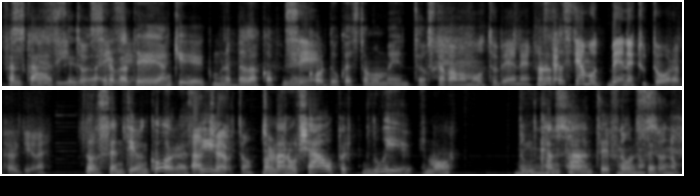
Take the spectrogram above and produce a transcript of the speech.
Fantastico. Sì, Eravate anche come una bella coppia, mi Sì. ricordo questo momento. sì. Stavamo molto bene. Sta- cosa- stiamo bene tuttora, per dire. Lo senti ancora, Ah, sì. certo. Ma certo. Manu Ciao, per lui è morto. Non- il non cantante, so, non- forse. Non, so, non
